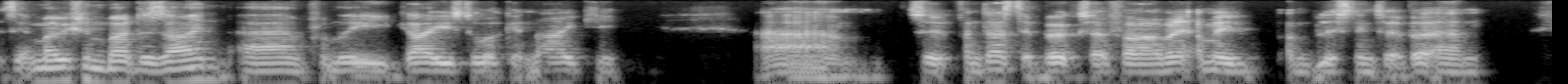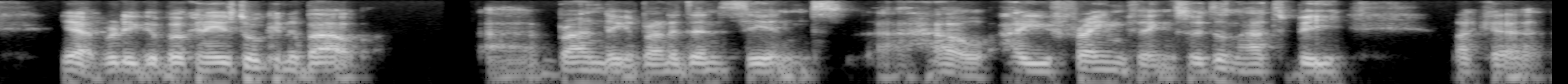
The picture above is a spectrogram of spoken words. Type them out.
is it Emotion by Design um, from the guy who used to work at Nike. Um, a fantastic book so far. I mean, I mean I'm listening to it, but um, yeah, really good book. And he was talking about uh, branding and brand identity and uh, how how you frame things. So it doesn't have to be like a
